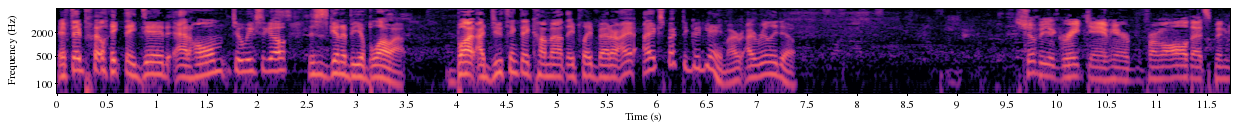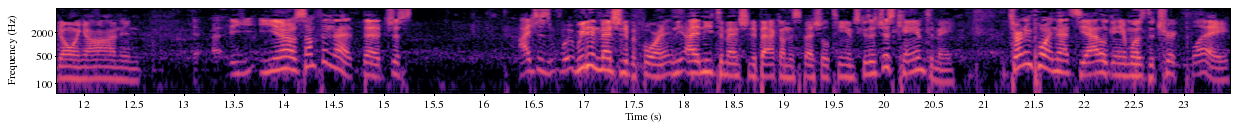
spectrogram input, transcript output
If they play like they did at home two weeks ago, this is going to be a blowout. But I do think they come out, they play better. I, I expect a good game. I, I really do. Should be a great game here from all that's been going on, and uh, you know something that that just I just we we didn't mention it before, and I need to mention it back on the special teams because it just came to me. The turning point in that Seattle game was the trick play,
